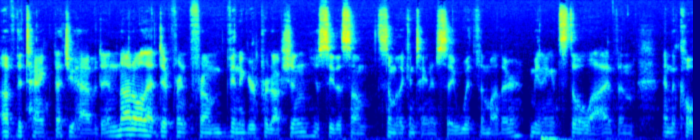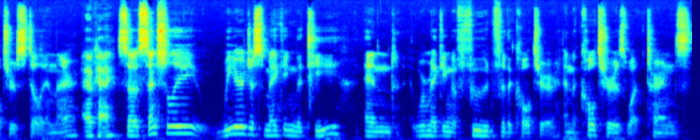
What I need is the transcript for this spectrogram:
of the tank that you have it in. Not all that different from vinegar production. You'll see this some some of the containers say with the mother, meaning it's still alive and and the culture is still in there. Okay. So essentially, we are just making the tea and we're making the food for the culture, and the culture is what turns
